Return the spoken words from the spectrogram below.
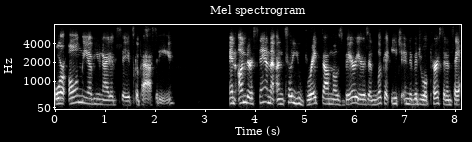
or only of United States capacity. And understand that until you break down those barriers and look at each individual person and say,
